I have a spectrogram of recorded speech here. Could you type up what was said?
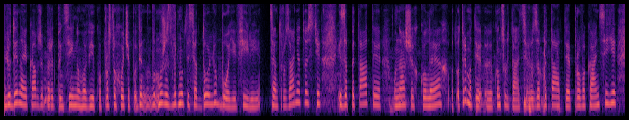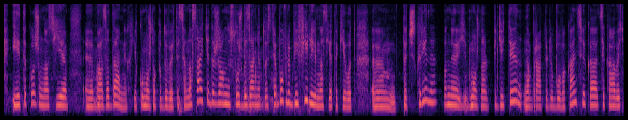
людина, яка вже передпенсійного віку, просто хоче він може звернутися до любої філії центру зайнятості і запитати у наших колег, от отримати е, консультацію, запитати про вакансії. І також у нас є е, база даних, яку можна подивитися на сайті Державної служби зайнятості або в любій філії. У нас є такі от ем, тачскріни. Вони можна підійти, набрати любу вакансію, яка цікавить,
